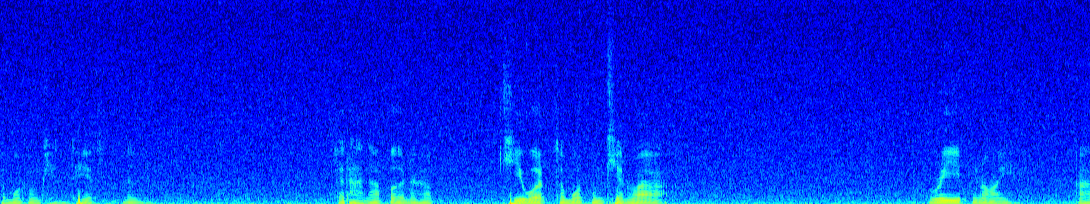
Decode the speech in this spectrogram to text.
สมมติผมเขียนเทสหนึ่งสถานะเปิดนะครับ คีย์เวิร์ดสมมติผมเขียนว่า รีบหน่อย อะ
